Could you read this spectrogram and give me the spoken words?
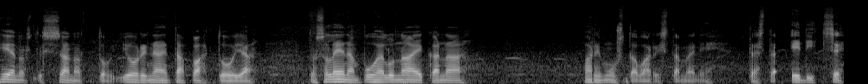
hienosti sanottu. Juuri näin tapahtuu ja tuossa Leenan puhelun aikana pari mustavarista meni tästä editse.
